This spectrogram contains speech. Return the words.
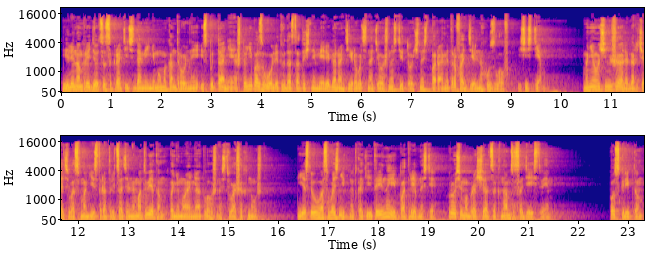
Или нам придется сократить до минимума контрольные испытания, что не позволит в достаточной мере гарантировать надежность и точность параметров отдельных узлов и систем. Мне очень жаль огорчать вас, магистр, отрицательным ответом, понимая неотложность ваших нужд. Если у вас возникнут какие-то иные потребности, просим обращаться к нам за содействием. По скриптум.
